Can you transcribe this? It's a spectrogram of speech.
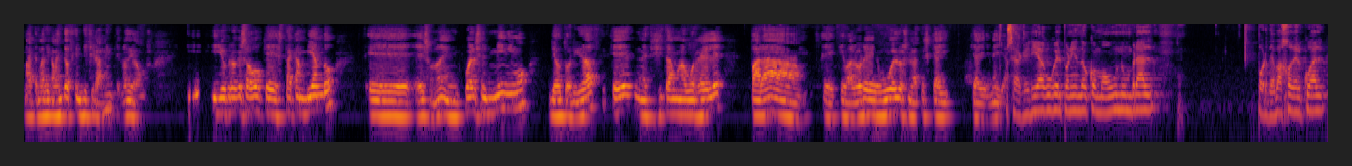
matemáticamente o científicamente, ¿no? Digamos. Y, yo creo que es algo que está cambiando eso, ¿no? En cuál es el mínimo de autoridad que necesita una URL para eh, que valore Google los enlaces que hay, que hay en ella. O sea, quería Google poniendo como un umbral por debajo del cual,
